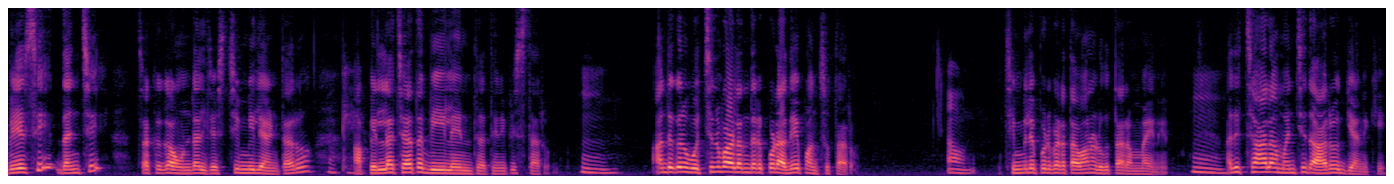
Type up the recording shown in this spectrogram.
వేసి దంచి చక్కగా ఉండలు చేసి చిమ్మిలి అంటారు. ఆ పిల్ల చేత వీలైనంత తినిపిస్తారు. అందుకని వచ్చిన వాళ్ళందరూ కూడా అదే పంచుతారు. అవును. చిమ్మిలి ఎప్పుడు పెడతావా అని అడుగుతారు అమ్మాయిని. అది చాలా మంచిది ఆరోగ్యానికి.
